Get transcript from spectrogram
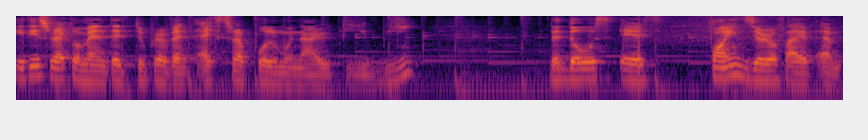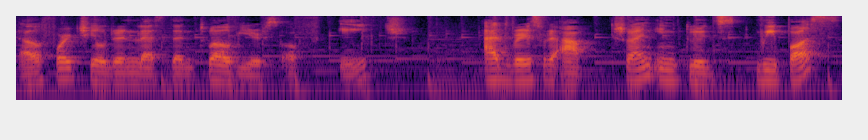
It is recommended to prevent extrapulmonary TB. The dose is 0.05 ml for children less than 12 years of age. Adverse reaction includes WIPOS,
